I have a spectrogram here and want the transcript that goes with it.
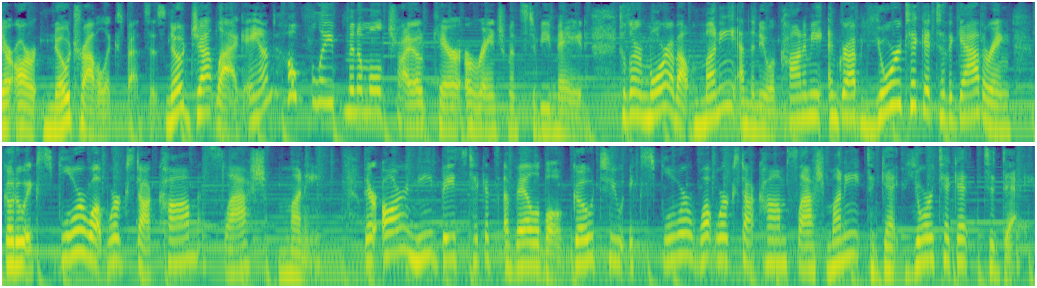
There are no travel expenses, no jet lag, and hopefully minimal childcare arrangements to be made. To learn more about money and the new economy and grab your ticket to the gathering, go to explorewhatworks.com slash money. There are need-based tickets available. Go to explorewhatworks.com slash money to get your ticket today.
